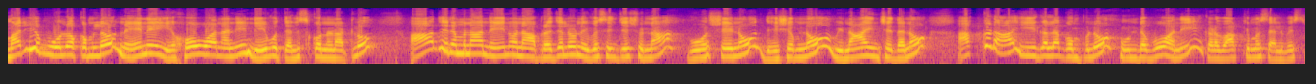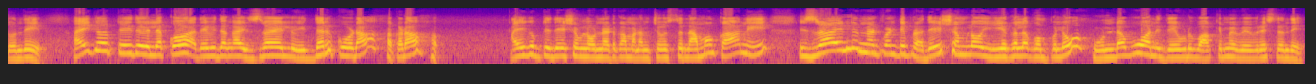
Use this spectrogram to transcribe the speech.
మరియు భూలోకంలో నేనే యహోవానని నీవు తెలుసుకున్నట్లు ఆ దినమున నేను నా ప్రజలు నివసించేసున్న గోషేను దేశంను వినాయించెదను. అక్కడ ఈగల గుంపులు ఉండవు అని ఇక్కడ వాక్యము సెలవిస్తుంది. ఐగుప్తీయులకు అదేవిధంగా ఇజ్రాయెల్ ఇద్దరు కూడా అక్కడ ఐగుప్తు దేశంలో ఉన్నట్టుగా మనం చూస్తున్నాము. కానీ ఇజ్రాయిల్ ఉన్నటువంటి ప్రదేశంలో ఈగల గుంపులు ఉండవు అని దేవుడు వాక్యమే వివరిస్తుంది.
